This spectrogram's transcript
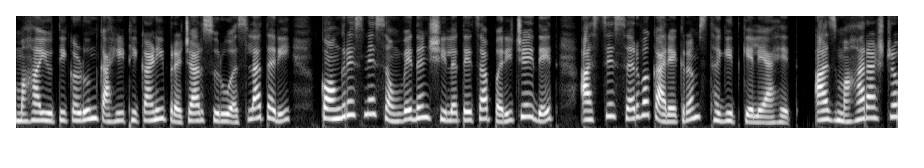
महायुतीकडून काही ठिकाणी प्रचार सुरू असला तरी काँग्रेसने संवेदनशीलतेचा परिचय देत आजचे सर्व कार्यक्रम स्थगित केले आहेत. आज महाराष्ट्र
